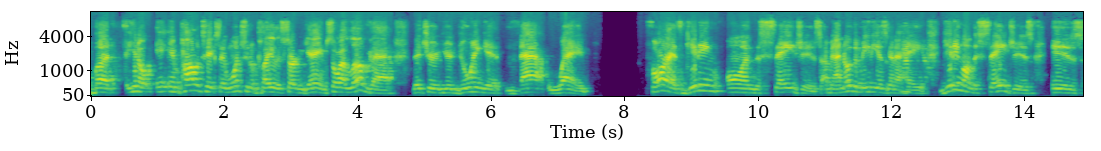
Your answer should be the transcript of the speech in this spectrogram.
but you know in, in, politics they want you to play a certain game. So i love that that you're you're doing it that way. Far as getting on the stages i mean i know the media is going to hate. Getting on the stages is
